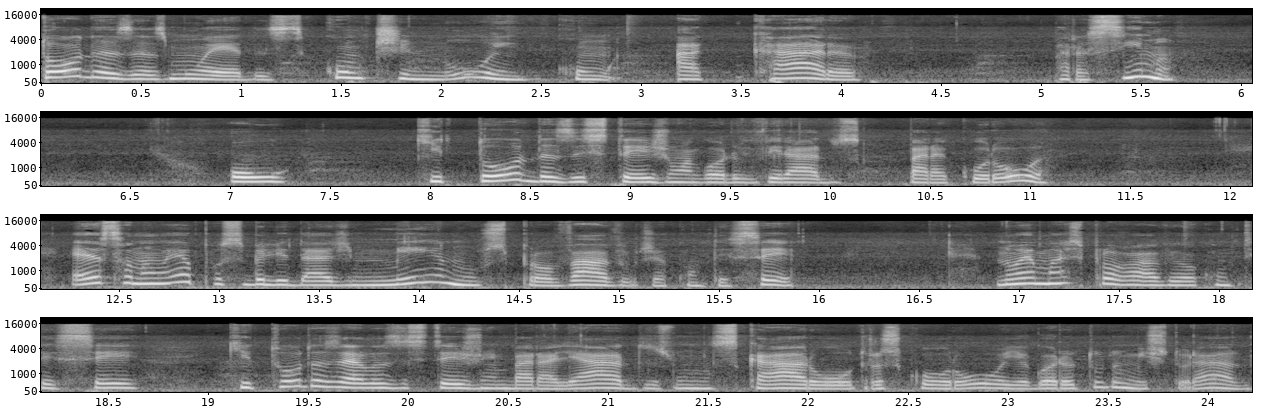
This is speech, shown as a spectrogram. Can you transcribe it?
todas as moedas continuem com a cara para cima? Ou que todas estejam agora viradas para a coroa? Essa não é a possibilidade menos provável de acontecer? Não é mais provável acontecer que todas elas estejam embaralhadas, umas cara, outras coroa e agora tudo misturado?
